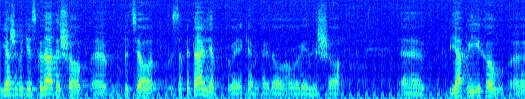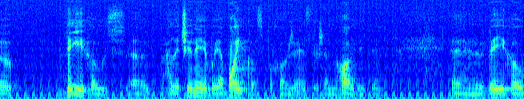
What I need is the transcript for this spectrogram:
я ще хотів сказати, що е, до цього запитання, про яке ми так довго говорили, що е, я приїхав, виїхав з Галичини, бо я бойко з походження, страшенно гордий тим. Виїхав,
